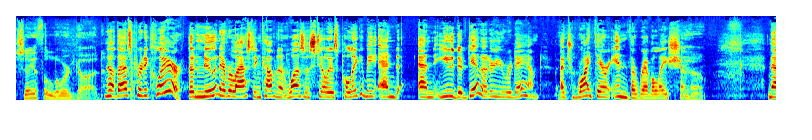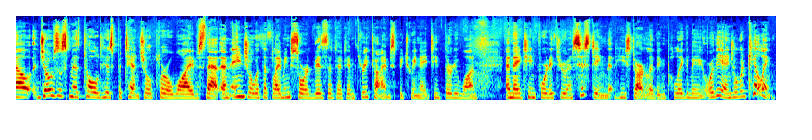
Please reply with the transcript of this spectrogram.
saith the Lord God. Now that's pretty clear. The new and everlasting covenant was and still is polygamy, and and you either did it or you were damned. That's right there in the Revelation. Yeah. Now, Joseph Smith told his potential plural wives that an angel with a flaming sword visited him three times between 1831 and 1843, insisting that he start living polygamy or the angel would kill him.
